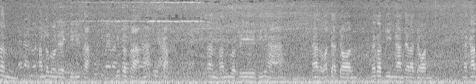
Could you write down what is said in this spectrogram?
ท่านพันตำรวจเอกกิติศักดิ์มิตรศาสตร์นะผู้กับ ท่านพันตำรวจตรีสิงหานะสวัสดิ์จราจร และก็ทีมงานจราจรนะครับ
